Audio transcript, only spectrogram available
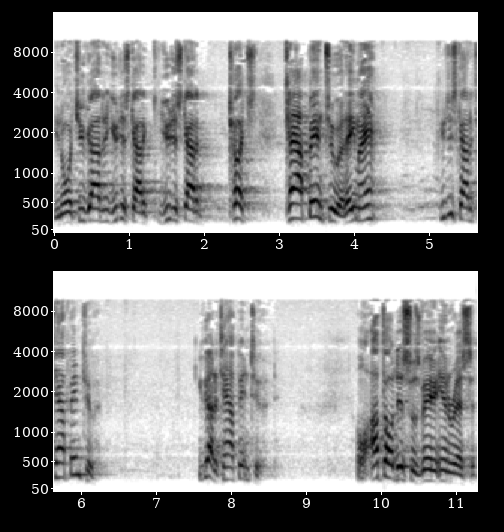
You know what you got you just got to, you just got to touch, tap into it. Amen. You just got to tap into it. You got to tap into it. Well, I thought this was very interesting.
